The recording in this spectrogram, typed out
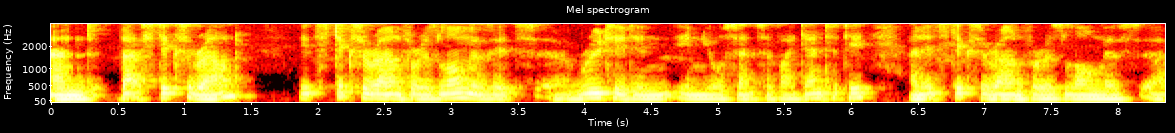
And that sticks around. It sticks around for as long as it's uh, rooted in, in your sense of identity, and it sticks around for as long as uh,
